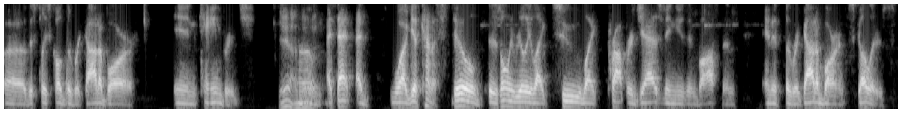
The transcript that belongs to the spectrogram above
uh, this place called the Regatta Bar in Cambridge. Yeah, I know. Um, at that, at, well, I guess kind of still. There's only really like two like proper jazz venues in Boston, and it's the Regatta Bar and Scullers.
